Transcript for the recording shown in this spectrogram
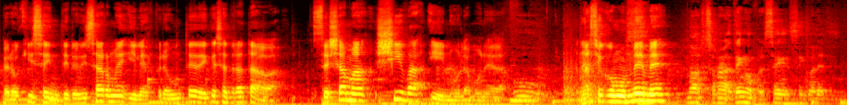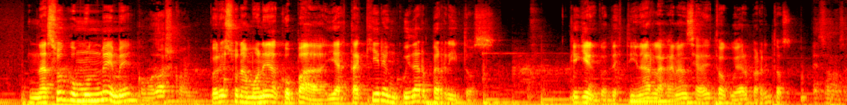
pero quise interiorizarme y les pregunté de qué se trataba. Se llama Shiba Inu la moneda. Uh, Nació como un meme. no, yo no la tengo, pero sé, sé cuál es. Nació como un meme. Como Dogecoin. Pero es una moneda copada y hasta quieren cuidar perritos. ¿Qué quieren? ¿Destinar las ganancias de esto a cuidar perritos? Eso no sé.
